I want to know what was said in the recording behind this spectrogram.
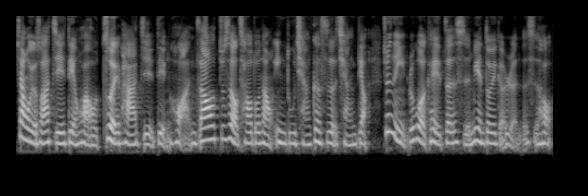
像我有时候要接电话，我最怕接电话，你知道，就是有超多那种印度腔、各式的腔调。就是你如果可以真实面对一个人的时候，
